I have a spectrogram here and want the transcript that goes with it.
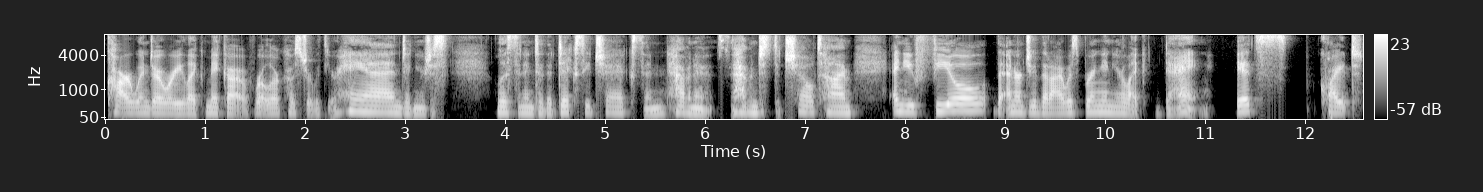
car window where you like make a roller coaster with your hand and you're just listening to the Dixie Chicks and having a having just a chill time and you feel the energy that I was bringing, you're like, "Dang, it's quite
